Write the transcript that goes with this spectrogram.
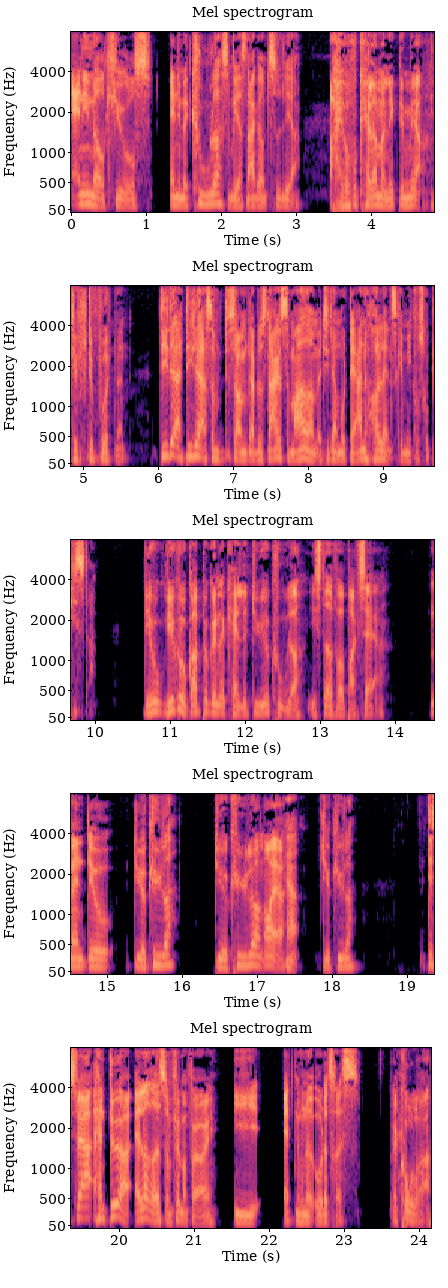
animalcules, animaculer, som vi har snakket om tidligere. Ej, hvorfor kalder man ikke det mere? Det, det burde man. De der, de der som, som der er blevet snakket så meget om, at de der moderne hollandske mikroskopister. Vi, kunne- vi kunne jo godt begynde at kalde det dyrekugler, i stedet for bakterier. Men det er jo dyrekyler. Dyrekyler? Nå ja. Ja, dyrekyler. Desværre, han dør allerede som 45-årig i 1868. Af kolera.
